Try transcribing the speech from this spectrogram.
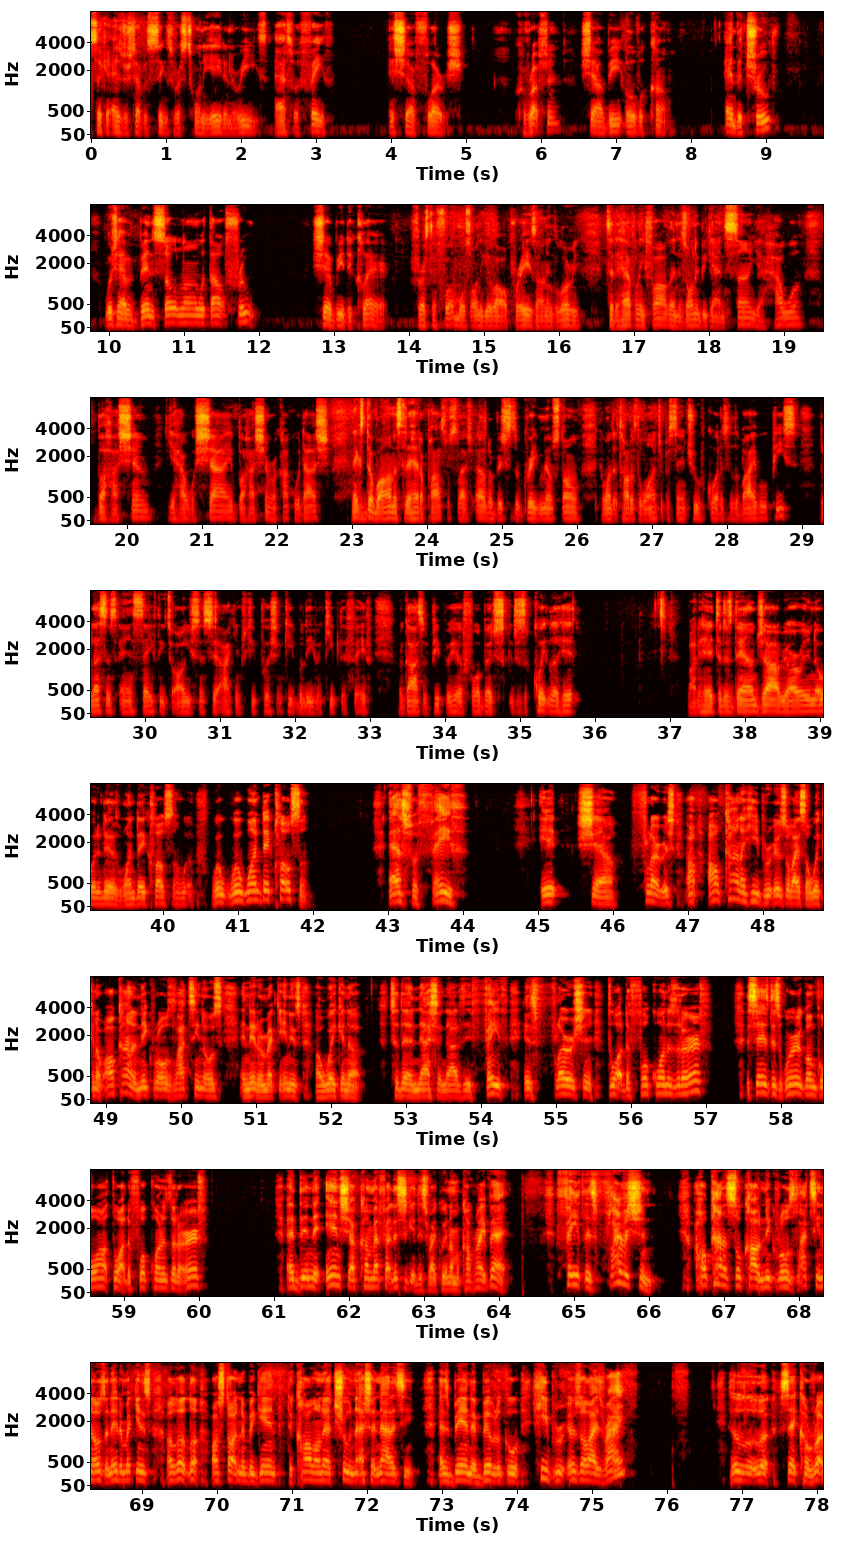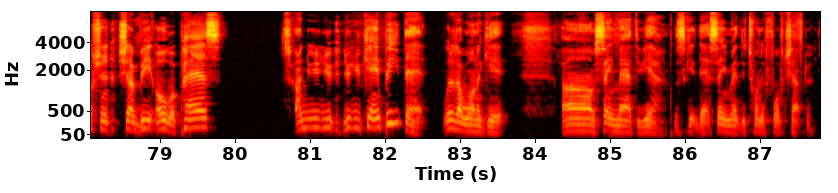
Second Ezra chapter 6, verse 28, and it reads, As for faith, it shall flourish. Corruption shall be overcome. And the truth, which have been so long without fruit, shall be declared. First and foremost, I to give all praise, honor, and glory to the Heavenly Father and His only begotten Son, Yahweh, Bahashem, Yahweh Shai, Bahashem Rakakwadash. Next, double honors to the head apostle slash elder bishops of Great Millstone, the one that taught us the 100% truth according to the Bible. Peace, blessings, and safety to all you sincere icons. Keep pushing, keep believing, keep the faith. Regardless of people here for a just, just a quick little hit. About to head to this damn job. You already know what it is. One day closer. We're, we're, we're one day closer. As for faith, it shall flourish. All, all kind of Hebrew Israelites are waking up. All kind of Negroes, Latinos, and Native American Indians are waking up to their nationality. Faith is flourishing throughout the four corners of the earth. It says this word gonna go out throughout the four corners of the earth. And then the end shall come. Matter of fact, let's just get this right quick, and I'm gonna come right back. Faith is flourishing all kind of so-called Negroes, Latinos, and Native Americans are, look, look, are starting to begin to call on their true nationality as being the biblical Hebrew Israelites, right? Said corruption shall be overpassed. You, you, you, you can't beat that. What did I want to get? Um, St. Matthew, yeah. Let's get that. St. Matthew 24th chapter.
